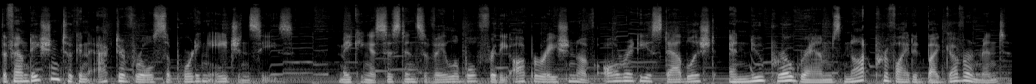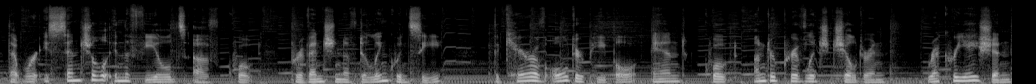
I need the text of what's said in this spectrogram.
The Foundation took an active role supporting agencies, making assistance available for the operation of already established and new programs not provided by government that were essential in the fields of, quote, prevention of delinquency, the care of older people, and, quote, underprivileged children, recreation,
